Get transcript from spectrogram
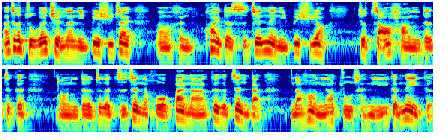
那这个阻隔权呢，你必须在呃很快的时间内，你必须要就找好你的这个哦，你的这个执政的伙伴啊，各个政党，然后你要组成你一个内阁。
